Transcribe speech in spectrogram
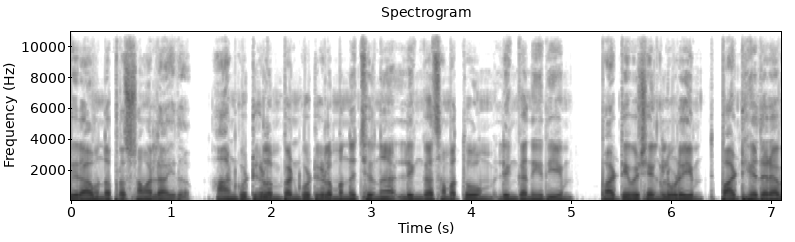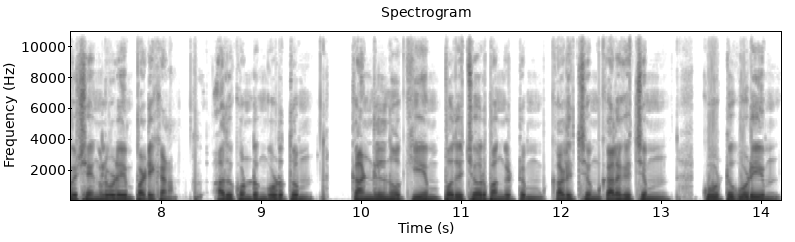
തീരാവുന്ന പ്രശ്നമല്ല ഇത്. ആൺകുട്ടികളും പെൺകുട്ടികളും ഒന്നിച്ചിരുന്ന് ലിംഗസമത്വവും ലിംഗനീതിയും പാഠ്യവിഷയങ്ങളിലൂടെയും പാഠ്യേതര വിഷയങ്ങളിലൂടെയും പഠിക്കണം. അത് കൊണ്ടും കൊടുത്തും കണ്ണിൽ നോക്കിയും പൊതിച്ചോർ പങ്കിട്ടും കളിച്ചും കലഹിച്ചും കൂട്ടുകൂടിയും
